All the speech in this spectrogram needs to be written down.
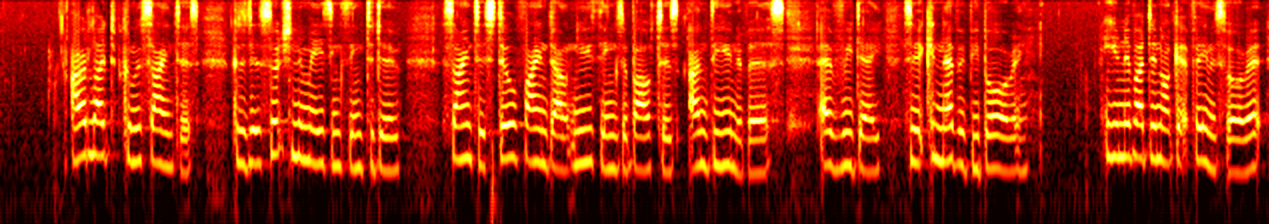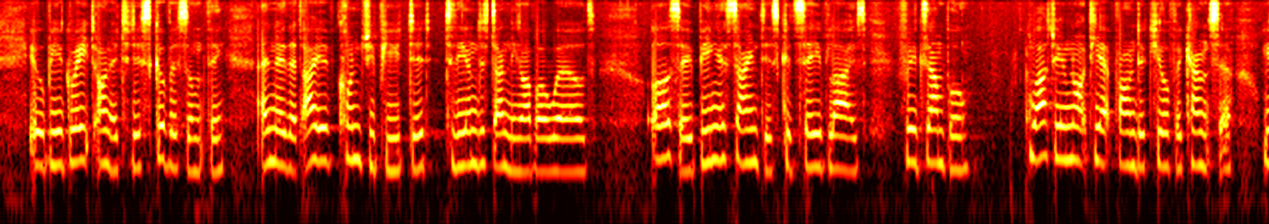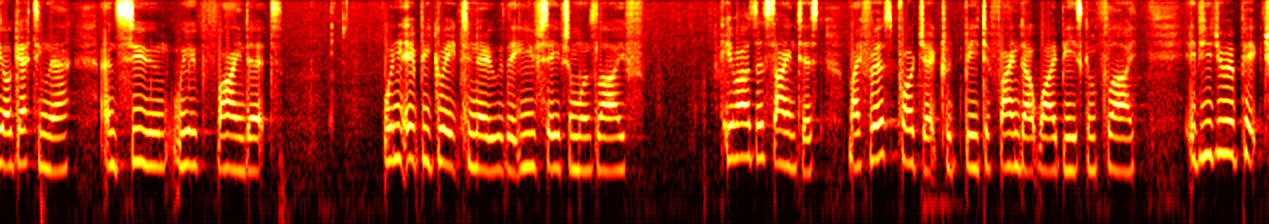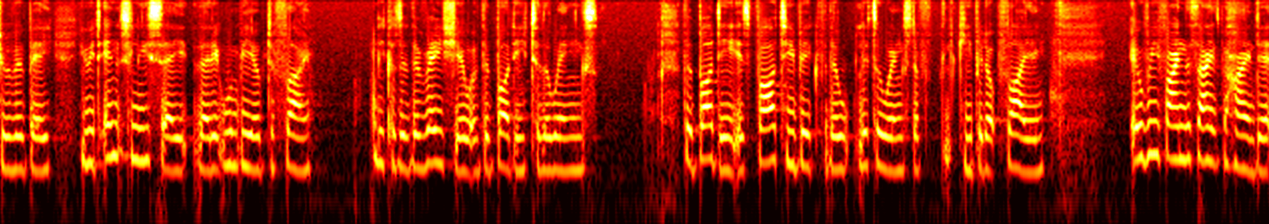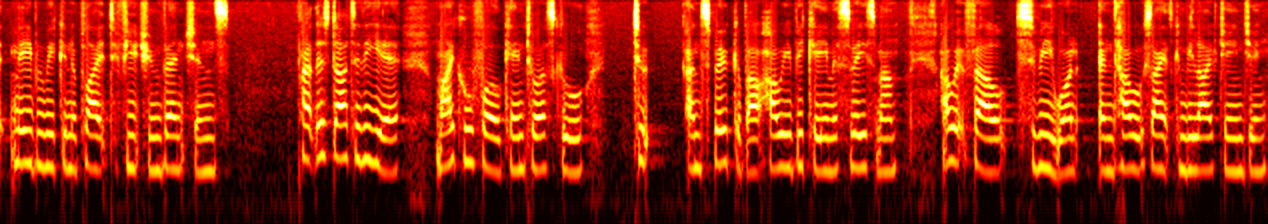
I would like to become a scientist because it is such an amazing thing to do. Scientists still find out new things about us and the universe every day, so it can never be boring. Even if I did not get famous for it, it would be a great honour to discover something and know that I have contributed to the understanding of our world. Also, being a scientist could save lives. For example, whilst we have not yet found a cure for cancer, we are getting there, and soon we will find it. Wouldn't it be great to know that you've saved someone's life? If I was a scientist, my first project would be to find out why bees can fly. If you drew a picture of a bee, you would instantly say that it wouldn't be able to fly because of the ratio of the body to the wings. The body is far too big for the little wings to keep it up flying. If we find the science behind it, maybe we can apply it to future inventions. At the start of the year, Michael Foale came to our school and spoke about how he became a spaceman, how it felt to be one, and how science can be life-changing.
